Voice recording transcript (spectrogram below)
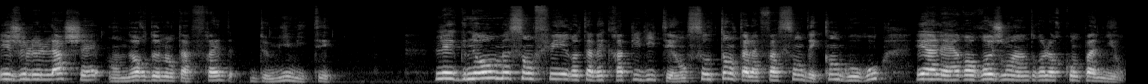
et je le lâchai en ordonnant à Fred de m'imiter. Les gnomes s'enfuirent avec rapidité en sautant à la façon des kangourous et allèrent rejoindre leurs compagnons.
